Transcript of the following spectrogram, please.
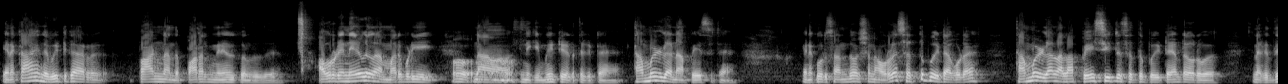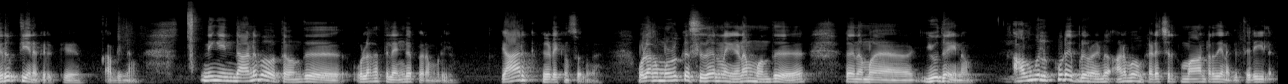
எனக்காக எங்கள் வீட்டுக்காரர் பாடின அந்த பாடல் நினைவுக்கு வந்தது. அவருடைய நினைவுகள் நான் மறுபடியும் நான் இன்னைக்கு மீட்டு எடுத்துக்கிட்டேன். தமிழில் நான் பேசிட்டேன். எனக்கு ஒரு சந்தோஷம். நான் அவரோட செத்து போயிட்டா கூட தமிழ்லாம் நல்லா பேசிட்டு செத்து போயிட்டேன்ற ஒரு எனக்கு திருப்தி எனக்கு இருக்குது அப்படின்னா நீங்கள் இந்த அனுபவத்தை வந்து உலகத்தில் எங்கே பெற முடியும்? யாருக்கு கிடைக்கும் சொல்லுங்கள் உலகம் முழுக்க சிதறின இனம் வந்து நம்ம யூத இனம். அவங்களுக்கு கூட இப்படி ஒரு அனு- அனுபவம் கிடைச்சிருக்குமான்றது எனக்கு தெரியல.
